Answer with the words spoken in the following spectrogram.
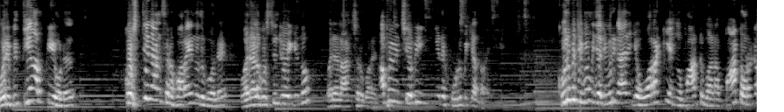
ഒരു വിദ്യാർത്ഥിയോട് ക്വസ്റ്റ്യൻ ആൻസർ പറയുന്നത് പോലെ ഒരാൾ ക്വസ്റ്റ്യൻ ചോദിക്കുന്നു ഒരാൾ ആൻസർ പറയുന്നു. അപ്പൊ ചെവി ഇങ്ങനെ കുറിപ്പിക്കാൻ തുടങ്ങി. കുറിപ്പിച്ച് ഇപ്പം വിചാരിച്ചു ഒരു കാര്യം ഉറക്കി അങ്ങ് പാട്ട് പാടാം. പാട്ട് ഉറക്ക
